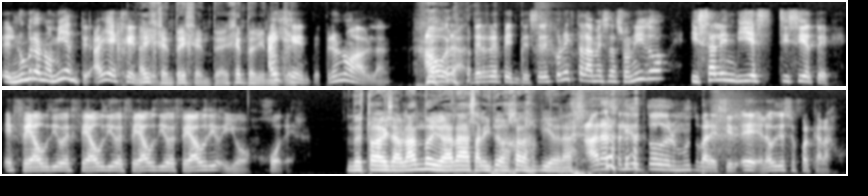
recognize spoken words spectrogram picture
el- número no miente. Ahí hay gente. Hay gente, hay gente, hay gente Hay gente, pero no hablan. Ahora, de repente, se desconecta la mesa sonido y salen 17 F audio, F audio, F audio, F audio. Y yo, joder. No estabais hablando y ahora salís debajo de las piedras. Ahora ha salido todo el mundo para decir, eh, el audio se fue al carajo.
